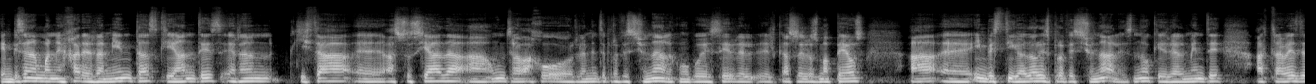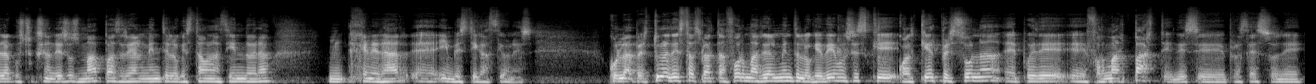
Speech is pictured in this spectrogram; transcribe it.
empiezan a manejar herramientas que antes eran quizá eh, asociadas a un trabajo realmente profesional, como puede ser el, caso de los mapeos a eh, investigadores profesionales, ¿no? que realmente a través de la construcción de esos mapas realmente lo que estaban haciendo era mm, generar eh, investigaciones. Con la apertura de estas plataformas realmente lo que vemos es que cualquier persona puede formar parte de ese proceso de,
